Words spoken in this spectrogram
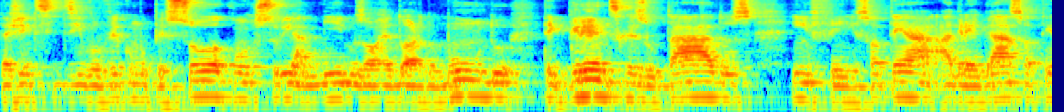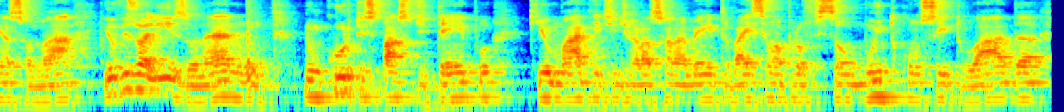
da gente se desenvolver como pessoa, construir amigos ao redor do mundo, ter grandes resultados, enfim, só tem a agregar, só tem a somar. E eu visualizo, né, num, num curto espaço de tempo, que o marketing de relacionamento vai ser uma profissão muito conceituada,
